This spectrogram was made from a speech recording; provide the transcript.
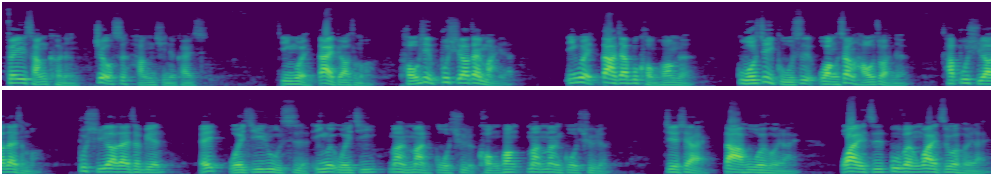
非常可能就是行情的开始，因为代表什么？投信不需要再买了，因为大家不恐慌了，国际股市往上好转了，它不需要再什么？不需要在这边。哎，危机入市，因为危机慢慢过去了，恐慌慢慢过去了，接下来大户会回来，外资部分外资会回来，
